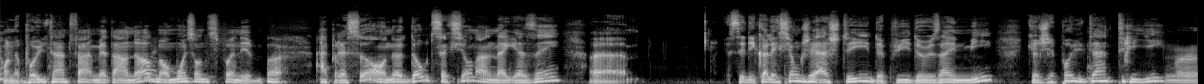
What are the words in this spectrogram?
qu'on n'a pas eu le temps de faire mettre en ordre, mais au moins ils sont disponibles. Ouais. Après ça, on a d'autres sections dans le magasin. Euh, c'est des collections que j'ai achetées depuis deux ans et demi que j'ai pas eu le temps de trier. Ouais.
